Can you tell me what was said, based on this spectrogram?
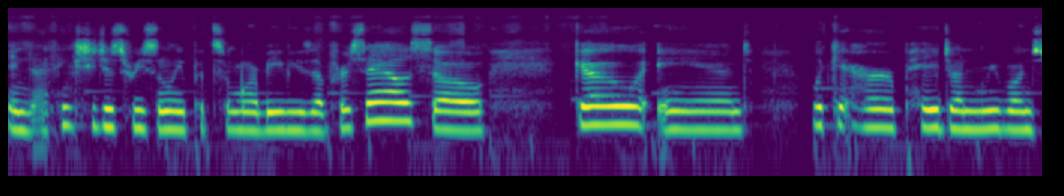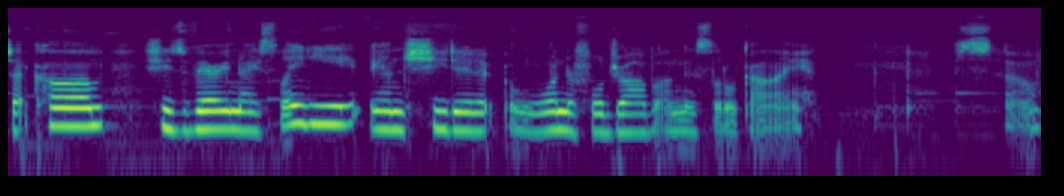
And I think she just recently put some more babies up for sale. So go and look at her page on reborns.com. She's a very nice lady and she did a wonderful job on this little guy. So,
